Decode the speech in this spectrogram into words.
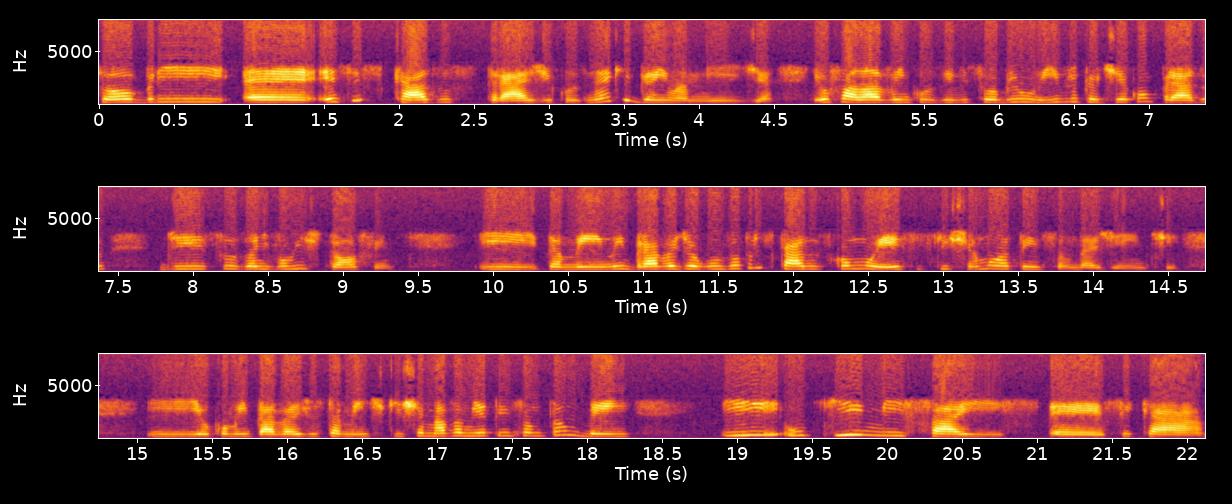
sobre é, esses casos trágicos né, que ganham a mídia. Eu falava, inclusive, sobre um livro que eu tinha comprado de Suzanne von Richthofen. E também lembrava de alguns outros casos como esses que chamam a atenção da gente. E eu comentava justamente que chamava a minha atenção também. E o que me faz é, ficar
